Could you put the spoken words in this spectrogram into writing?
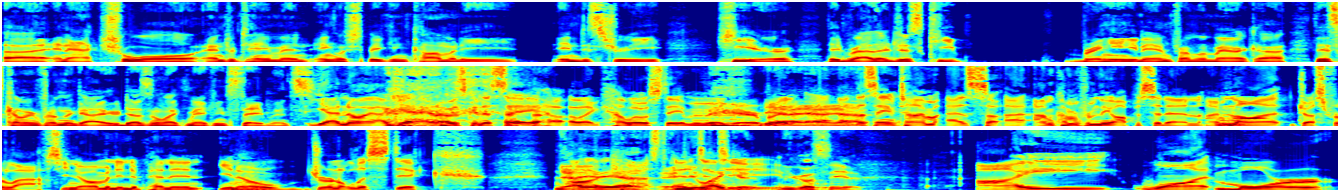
uh, an actual entertainment English speaking comedy industry here. They'd rather just keep bringing it in from America. This coming from the guy who doesn't like making statements. Yeah, no, I, I get, and I was gonna say like hello, statement maker, but Yeah, yeah, at- yeah. Mm-hmm. at the same time, as so, I, I'm coming from the opposite end. I'm not just for laughs. You know, I'm an independent, you know, journalistic yeah, podcast yeah, yeah. And you like entity. it. You go see it. I want more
